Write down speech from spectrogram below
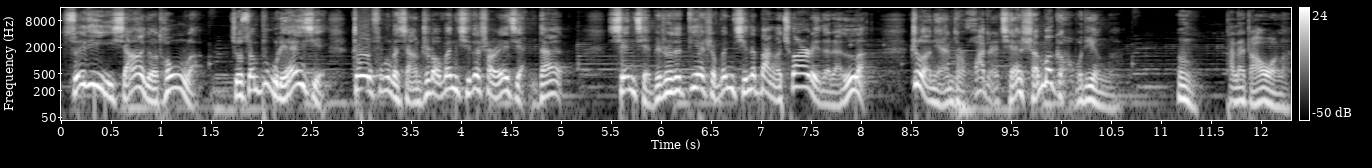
随即一想想就通了，就算不联系，周峰的想知道温琪的事儿也简单。先且别说他爹是温琪那半个圈里的人了，这年头花点钱什么搞不定啊？嗯，他来找我了，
